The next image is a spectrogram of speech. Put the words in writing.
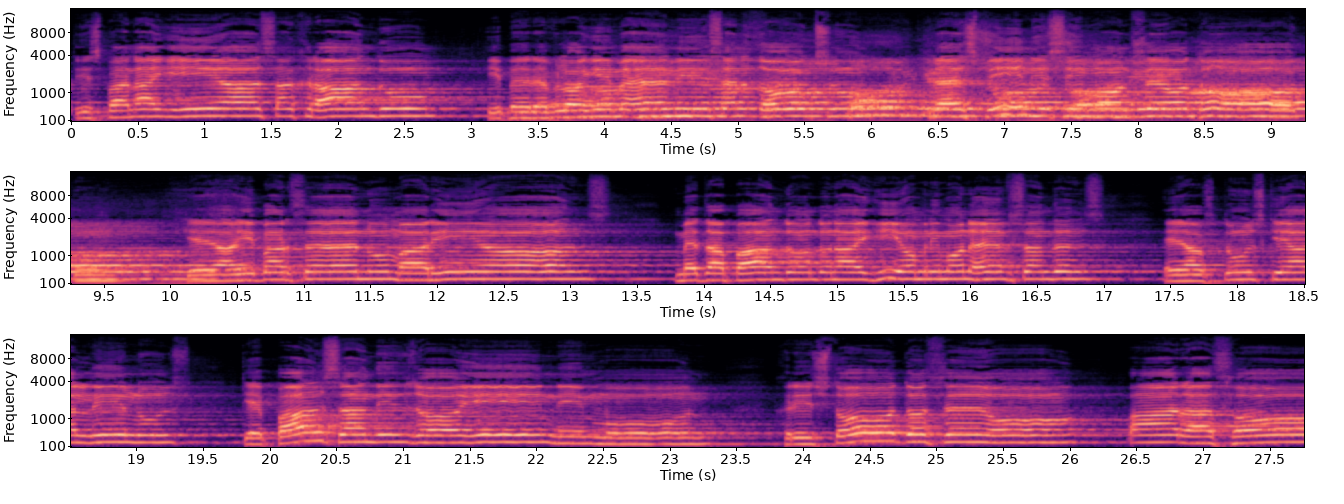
της Παναγίας αχράντου, υπερευλογημένης εν δόξου, δεσπίνης ημών Θεοτόκου και αϊπαρθένου Μαρίας, με τα πάντων των Αγίων μνημονεύσαντες, εαυτούς και αλλήλους και πάσαν την ζωή ημών. Χριστό το Θεό παραθόμεθα.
